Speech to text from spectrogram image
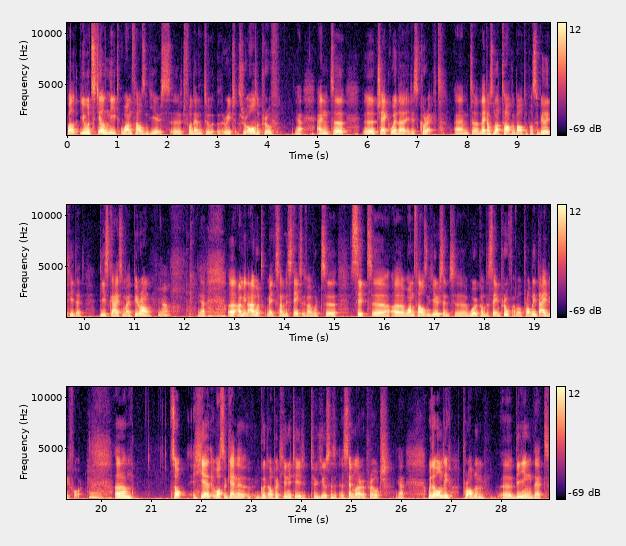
Well, you would still need 1,000 years uh, for them to read through all the proof, yeah, and uh, uh check whether it is correct. And uh, let us not talk about the possibility that these guys might be wrong. No. Yeah, uh, I mean, I would make some mistakes if I would uh, sit uh, uh 1,000 years and uh, work on the same proof. I will probably die before. Mm. Um, so here was again a good opportunity to use a, a similar approach. Yeah, with the only problem uh, being that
